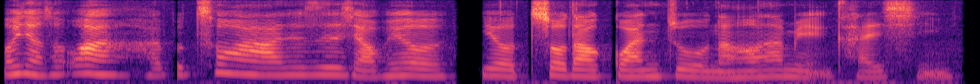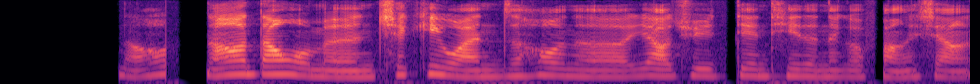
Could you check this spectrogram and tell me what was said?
我想说，哇，还不错啊，就是小朋友也有受到关注，然后他们也开心。然后，然后当我们 check in 完之后呢，要去电梯的那个方向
